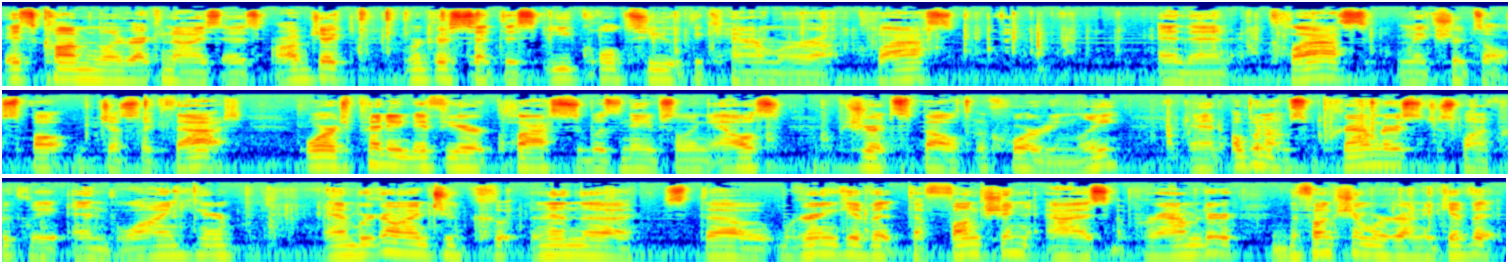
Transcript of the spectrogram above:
It's commonly recognized as object. We're going to set this equal to the camera class. And then class, make sure it's all spelled just like that. Or depending if your class was named something else, be sure it's spelled accordingly and open up some parameters. Just want to quickly end the line here. And we're going to, and then the, the, we're going to give it the function as a parameter. The function we're going to give it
